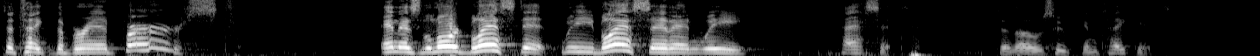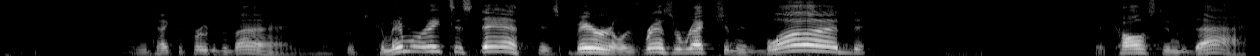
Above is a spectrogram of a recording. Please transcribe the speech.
to take the bread first. And as the Lord blessed it, we bless it and we pass it to those who can take it. We take the fruit of the vine, which commemorates his death, his burial, his resurrection, his blood that caused him to die.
